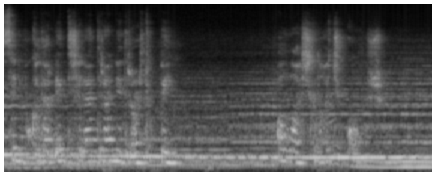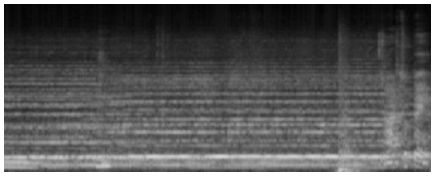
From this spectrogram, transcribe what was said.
Seni bu kadar endişelendiren nedir Artuk beyim? Allah aşkına açık konuş. Artuk Bey.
